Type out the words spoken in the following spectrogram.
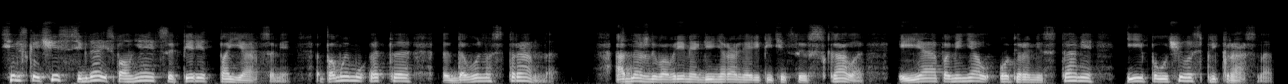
Сельская честь всегда исполняется перед паяцами. По-моему, это довольно странно. Однажды во время генеральной репетиции в «Скала» я поменял оперы местами, и получилось прекрасно.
